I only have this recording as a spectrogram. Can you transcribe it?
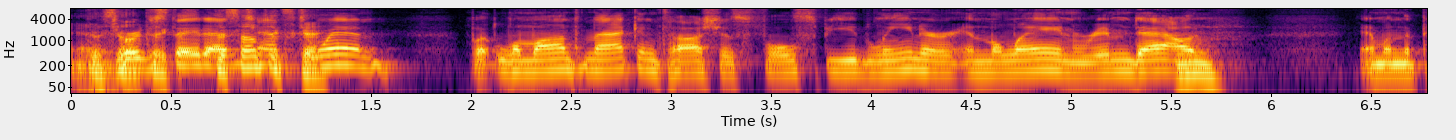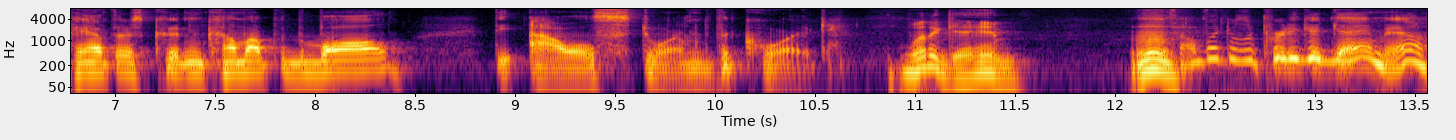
Yeah, The Georgia Celtics- State has a chance Celtics to win, but Lamont McIntosh is full speed leaner in the lane rimmed out. Mm. And when the Panthers couldn't come up with the ball, the Owls stormed the court. What a game. Sounds like it was a pretty good game, yeah.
